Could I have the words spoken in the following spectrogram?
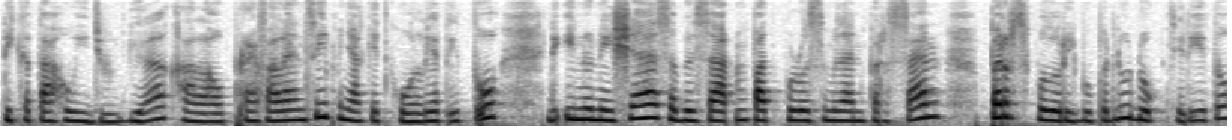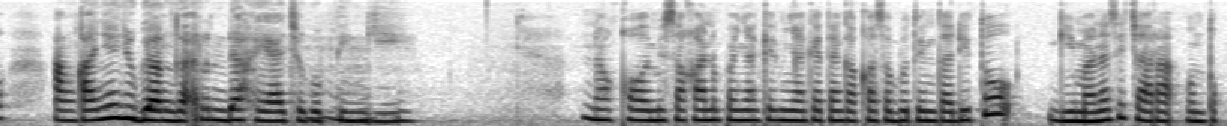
Diketahui juga kalau prevalensi penyakit kulit itu di Indonesia sebesar 49% per 10.000 penduduk. Jadi itu angkanya juga nggak rendah ya, cukup tinggi. Nah, kalau misalkan penyakit-penyakit yang kakak sebutin tadi tuh gimana sih cara untuk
